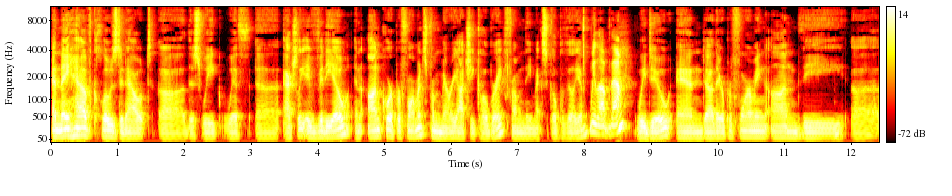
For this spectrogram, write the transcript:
And they have closed it out uh, this week with uh, actually a video, an encore performance from Mariachi Cobre from the Mexico Pavilion. We love them. We do. And uh, they are performing on the, uh,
